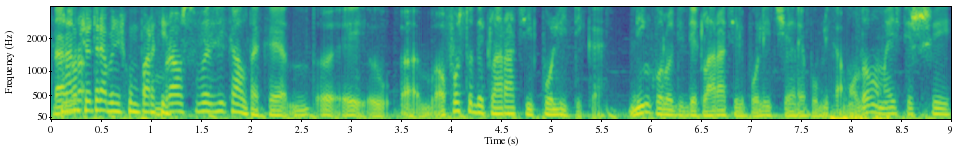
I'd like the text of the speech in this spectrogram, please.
dar n-am nicio treabă nici cu un partid. Vreau să vă zic alta, că a fost o declarație politică. Dincolo de declarațiile politice în Republica Moldova, mai este și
